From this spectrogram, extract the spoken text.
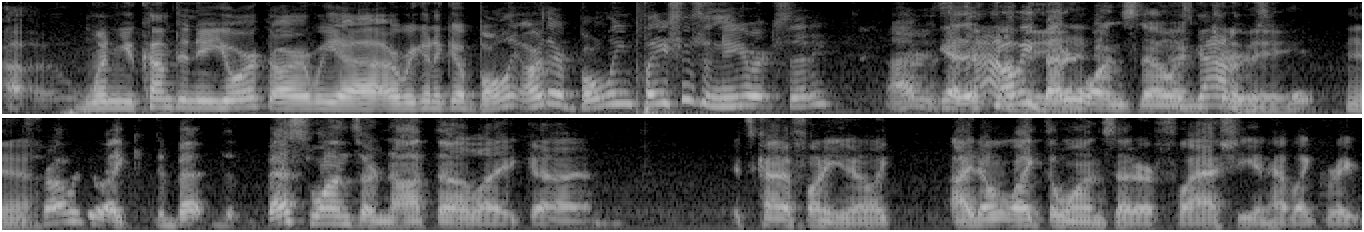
uh, when you come to New York, are we uh, are we going to go bowling? Are there bowling places in New York City? I- Yeah, there's probably be. better ones though. There's in gotta Jersey. be. Yeah. It's probably like the, be- the best ones are not the like. uh It's kind of funny, you know. Like I don't like the ones that are flashy and have like great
